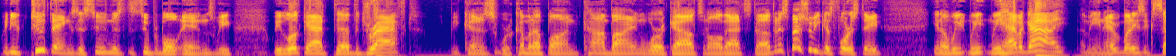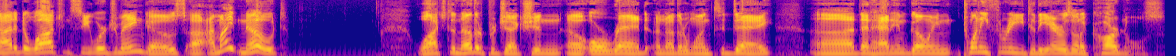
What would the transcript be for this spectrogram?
we do two things as soon as the Super Bowl ends. We we look at uh, the draft because we're coming up on combine workouts and all that stuff, and especially because Florida State, you know, we we we have a guy. I mean, everybody's excited to watch and see where Jermaine goes. Uh, I might note. Watched another projection uh, or read another one today uh, that had him going 23 to the Arizona Cardinals.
